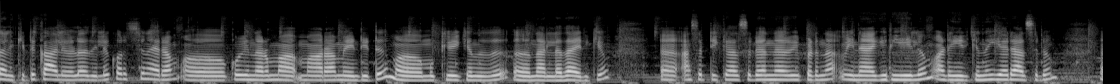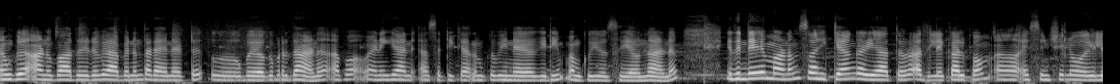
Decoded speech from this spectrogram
കലക്കിയിട്ട് കാലുകൾ അതിൽ കുറച്ച് നേരം കുഴിനിറം മാറാൻ വേണ്ടിയിട്ട് മുക്കി വയ്ക്കുന്നത് നല്ലതായിരിക്കും. അസറ്റിക് ആസിഡ് എന്നറിയപ്പെടുന്ന വിനാഗിരിയിലും അടങ്ങിയിരിക്കുന്ന ഈ ഒരു ആസിഡും നമുക്ക് അണുബാധയുടെ വ്യാപനം തടയാനായിട്ട് ഉപയോഗപ്രദമാണ്. അപ്പോൾ വേണമെങ്കിൽ അസറ്റിക് നമുക്ക് വിനാഗിരിയും നമുക്ക് യൂസ് ചെയ്യാവുന്നതാണ്. ഇതിന്റെ മണം സഹിക്കാൻ കഴിയാത്തവർ അതിലേക്ക് അല്പം എസെൻഷ്യൽ ഓയിൽ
